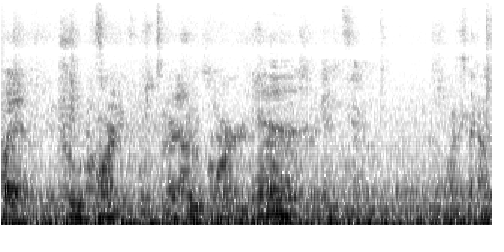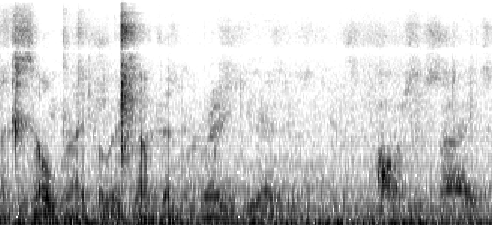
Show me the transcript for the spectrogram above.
But oh man. Yeah. It's like an assault rifle or something. polish the sides.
